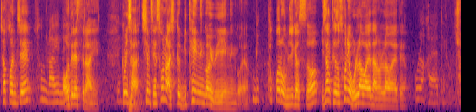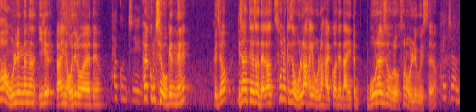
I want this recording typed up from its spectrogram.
첫 번째 손 라인에 어드레스 라인. 네. 그럼 자, 지금 제 손은 아직도 밑에 있는 거예요, 위에 있는 거예요? 밑에 똑바로 움직였어. 이 상태에서 손이 올라와야 돼, 안 올라와야 돼요? 올라가야 돼요. 촥 올리면은 이게 라인이 어디로 와야 돼요? 팔꿈치. 팔꿈치에 오겠네? 그죠? 이 상태에서 내가 손을 계속 올라가긴 올라갈 건데 나 이때 뭘 하면서 손을 올리고 있어요? 회전.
